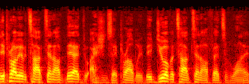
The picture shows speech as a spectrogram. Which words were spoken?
They probably have a top ten off. They, I shouldn't say probably. They do have a top ten offensive line,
